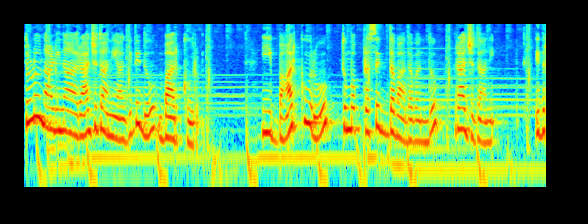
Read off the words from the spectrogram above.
ತುಳುನಾಡಿನ ರಾಜಧಾನಿಯಾಗಿದ್ದು ಬಾರ್ಕೂರು. ಈ ಬಾರ್ಕೂರು ತುಂಬ ಪ್ರಸಿದ್ಧವಾದ ಒಂದು ರಾಜಧಾನಿ. ಇದರ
